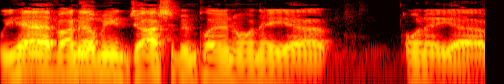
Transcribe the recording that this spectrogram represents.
we have, I know me and Josh have been playing on a uh, on a uh,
